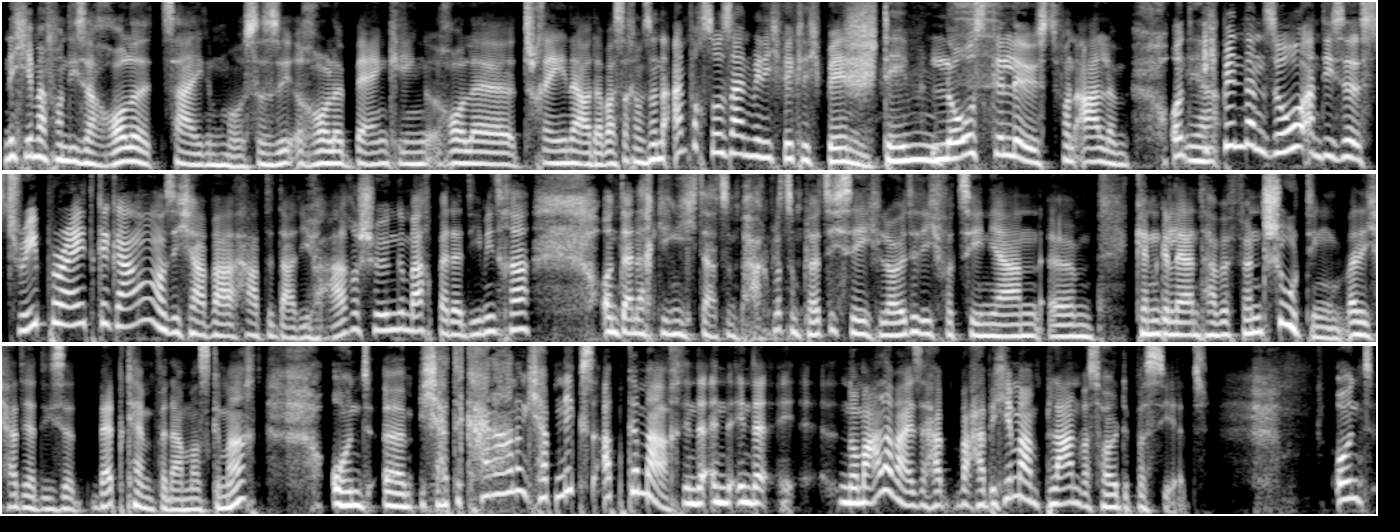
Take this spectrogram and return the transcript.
nicht immer von dieser Rolle zeigen muss. Also Rolle Banking, Rolle Trainer oder was auch immer, sondern einfach so sein, wie ich wirklich bin. Stimmt. Losgelöst von allem. Und Ja. ich bin dann so an diese Street Parade gegangen. Also ich habe, hatte da die Haare schön gemacht bei der Dimitra. Und danach ging ich da zum Parkplatz und plötzlich sehe ich Leute, die ich vor zehn Jahren ähm, kennengelernt habe für ein Shooting. Weil ich hatte ja diese Wettkämpfe damals gemacht. Und ähm, ich hatte keine Ahnung, ich habe nichts abgemacht. In der, in, in der, normalerweise habe hab ich immer einen Plan, was heute passiert. Und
